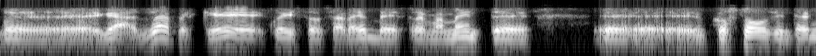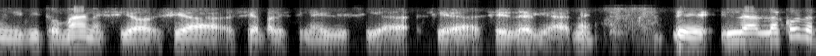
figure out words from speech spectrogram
eh, Gaza perché questo sarebbe estremamente eh, costoso in termini di vita umana sia, sia, sia palestinesi sia, sia, sia israeliane. Eh, la, la, cosa,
